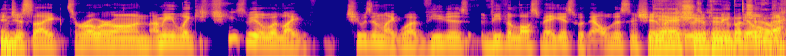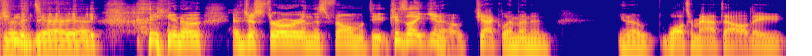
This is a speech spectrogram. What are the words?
and Mm. just like throw her on. I mean, like she's what like she was in like what Viva Viva Las Vegas with Elvis and shit. Yeah, like, she was in a bunch of Elvis movies. Yeah, yeah. you know, and just throw her in this film with the because like you know Jack Lemmon and you know Walter Matthau they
